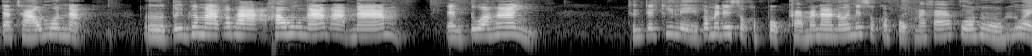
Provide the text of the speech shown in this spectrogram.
แต่เช้ามนน่ะ เออ ตื่นขึ้นมาก็พาเข้าห้องน้ำอาบน้ำแต่งตัวให้ถึงจะขี้เหร่ก็ไม่ได้สกปรกค่ะมะนาน้อยไม่สกปรกนะคะ ตัวหอมด้วย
